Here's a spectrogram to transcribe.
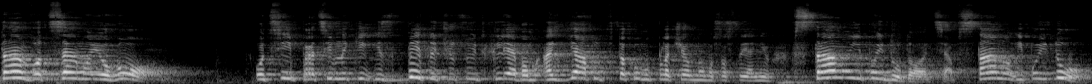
Там от саме його, оці працівники і збити чувствують хлібом, а я тут в такому плачевному состоянні. Встану і пойду до Отця, встану і пойду.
